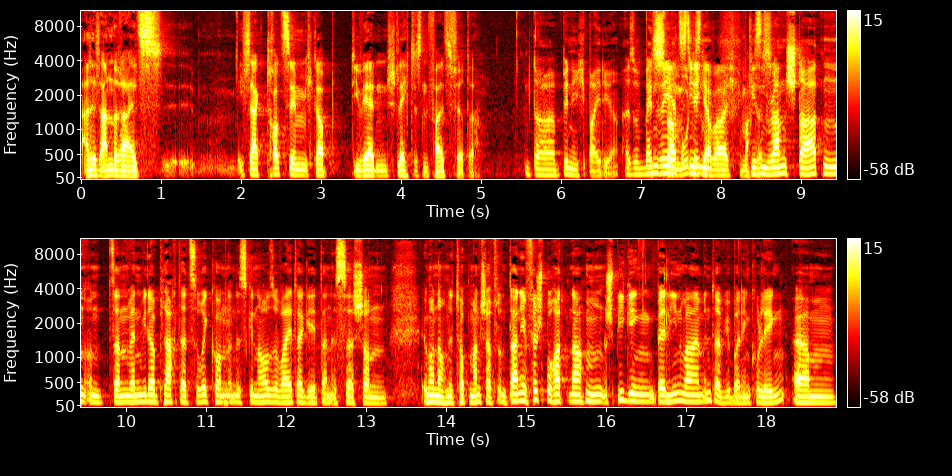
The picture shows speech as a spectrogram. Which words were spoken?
alles andere als, äh, ich sage trotzdem, ich glaube, die werden schlechtestenfalls Vierter. Da bin ich bei dir. Also wenn Das sie jetzt mutig, diesen, diesen. Run starten und dann, wenn wieder Plachter zurückkommt und es genauso weitergeht, dann ist das schon immer noch eine Top-Mannschaft. Und Daniel Fischbuch hat nach dem Spiel gegen Berlin war im Interview bei den Kollegen. Ähm,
